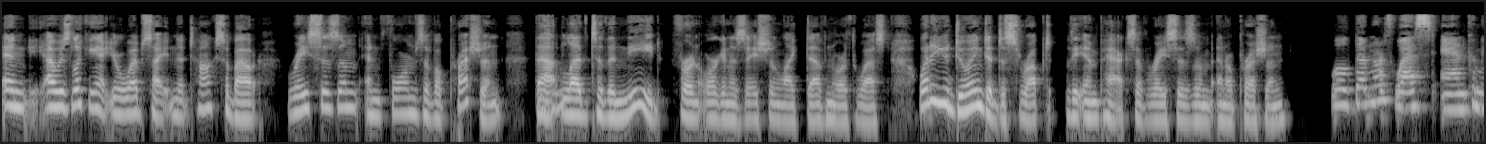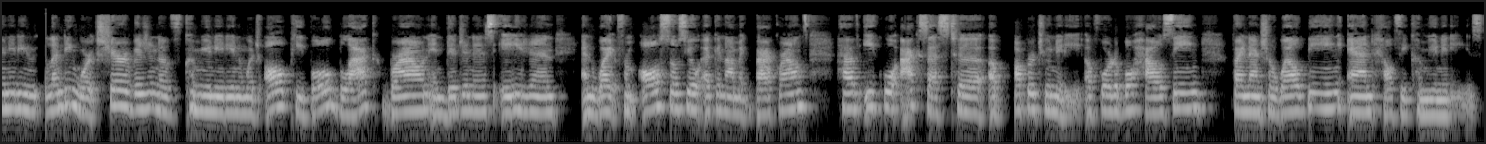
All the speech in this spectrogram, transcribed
And I was looking at your website and it talks about racism and forms of oppression that mm-hmm. led to the need for an organization like Dev Northwest. What are you doing to disrupt the impacts of racism and oppression? Well, Dev Northwest and Community Lending Works share a vision of community in which all people, Black, Brown, Indigenous, Asian, and white from all socioeconomic backgrounds have equal access to opportunity, affordable housing, financial well-being, and healthy communities.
